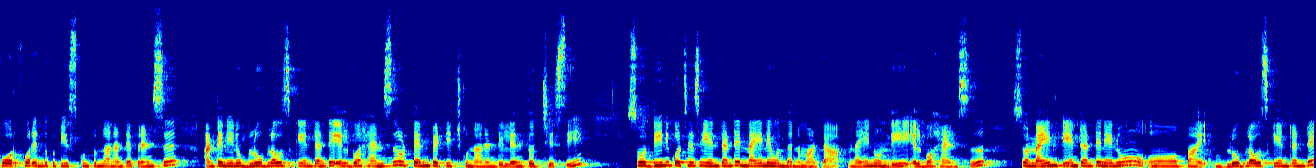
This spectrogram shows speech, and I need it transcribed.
ఫోర్ ఫోర్ ఎందుకు తీసుకుంటున్నానంటే ఫ్రెండ్స్ అంటే నేను బ్లూ బ్లౌజ్కి ఏంటంటే ఎల్బో హ్యాండ్స్ టెన్ పెట్టించుకున్నానండి లెంత్ వచ్చేసి. సో దీనికి వచ్చేసి ఏంటంటే నైనే ఉందన్నమాట. నైన్ ఉంది ఎల్బో హ్యాండ్స్. సో నైన్కి ఏంటంటే నేను బ్లూ బ్లౌజ్కి ఏంటంటే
